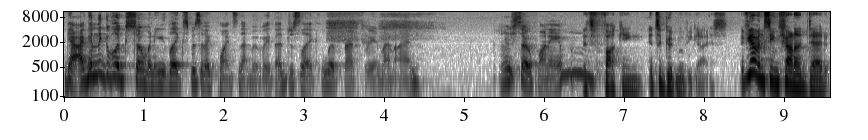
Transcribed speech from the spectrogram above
yeah. I can think of like so many like specific points in that movie that just like live rent free in my mind. It's so funny. It's fucking. It's a good movie, guys. If you haven't seen Shaun of the Dead,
